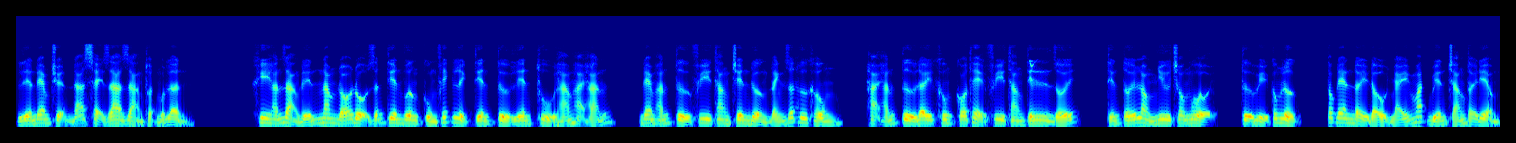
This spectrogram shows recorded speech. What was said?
liền đem chuyện đã xảy ra giảng thuật một lần. Khi hắn giảng đến năm đó độ dẫn tiên vương cùng phích lịch tiên tử liên thủ hãm hại hắn, đem hắn từ phi thăng trên đường đánh rất hư không, hại hắn từ đây không có thể phi thăng tiên liên giới, tiến tới lòng như cho nguội, tự hủy công lực, tóc đen đầy đầu nháy mắt biến trắng thời điểm,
